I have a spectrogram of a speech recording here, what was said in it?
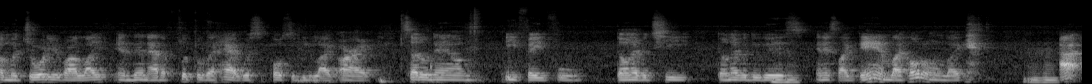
a majority of our life, and then at a flip of a hat, we're supposed to be like, all right, settle down, be faithful, don't ever cheat, don't ever do this, mm-hmm. and it's like, damn, like hold on, like mm-hmm. I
